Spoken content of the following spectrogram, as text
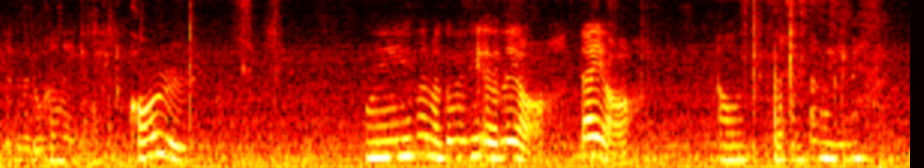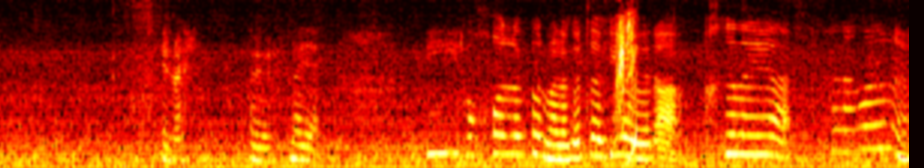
เราจะมาดูข้างในกันนะคะทุกคนอุ้ยเพื่อนมันก็เป็นพี่เอิร์ธเลยเหรอได้เหรอเอาเอาฉันตั้งนี้ไหมเห็นไหม เออได้อะนี่ทุกคนแล้วเปิดมาแล้วก็เจอพี่เอิร์ธอะ คืออะไรอะน่ารักมากอะ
